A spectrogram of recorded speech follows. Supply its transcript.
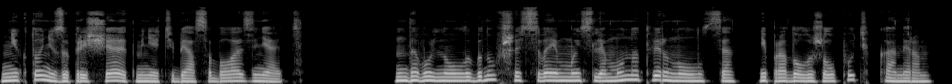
Никто не запрещает мне тебя соблазнять». Довольно улыбнувшись своим мыслям, он отвернулся и продолжил путь к камерам.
